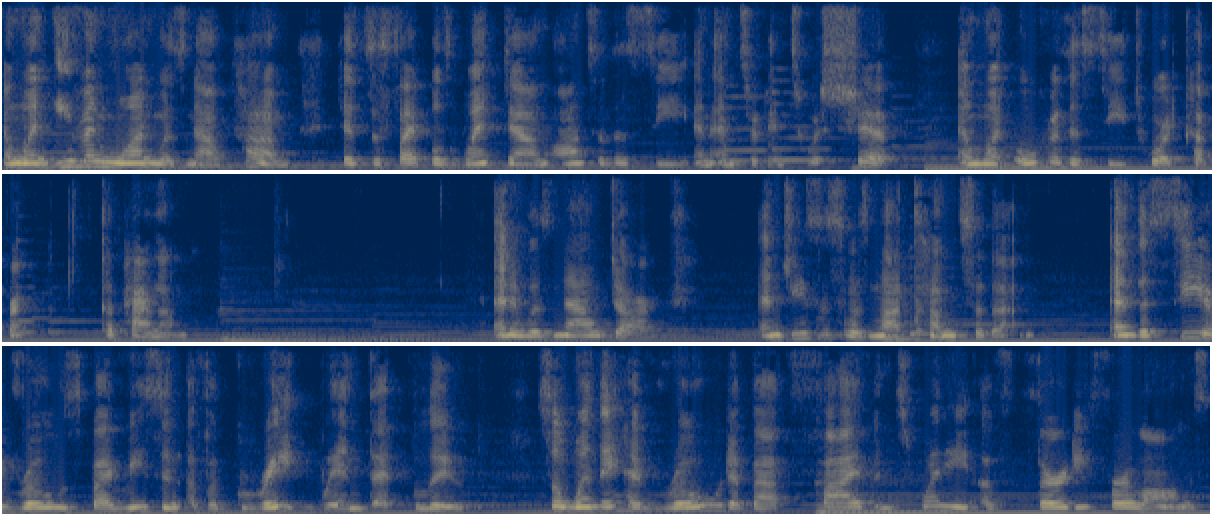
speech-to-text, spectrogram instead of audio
And when even one was now come, his disciples went down onto the sea and entered into a ship and went over the sea toward Capernaum. And it was now dark, and Jesus was not come to them. And the sea arose by reason of a great wind that blew. So when they had rowed about five and twenty of thirty furlongs,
